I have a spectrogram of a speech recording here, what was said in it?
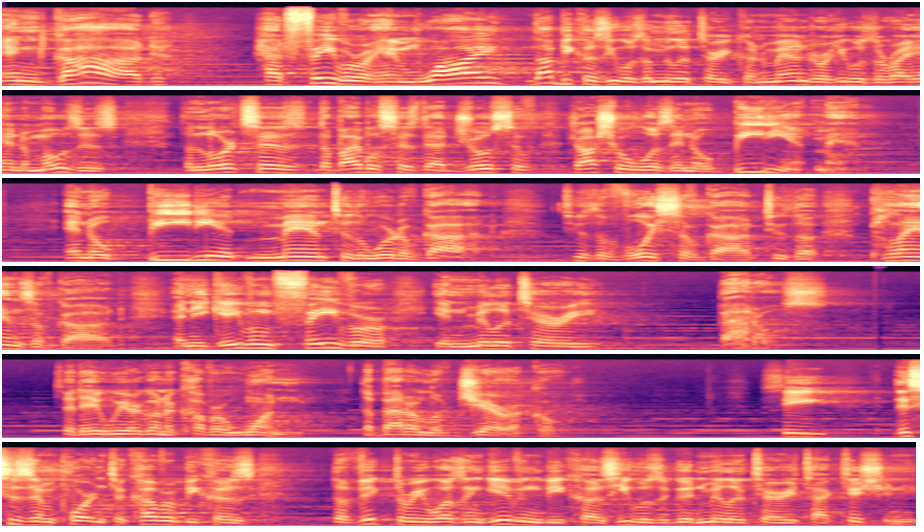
And God had favor of him. Why? Not because he was a military commander he was the right hand of Moses. The Lord says, the Bible says that Joseph, Joshua was an obedient man, an obedient man to the word of God, to the voice of God, to the plans of God. And he gave him favor in military battles. Today we are going to cover one, the Battle of Jericho. See, this is important to cover because the victory wasn't given because he was a good military tactician.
